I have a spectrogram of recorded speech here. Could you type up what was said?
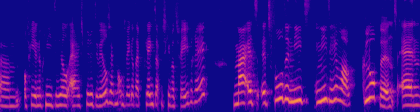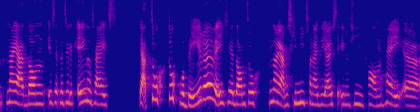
um, of je nog niet heel erg spiritueel zeg maar, ontwikkeld hebt, klinkt dat misschien wat veverig. Maar het, het voelde niet, niet helemaal kloppend. En nou ja, dan is het natuurlijk enerzijds ja, toch, toch proberen, weet je, dan toch, nou ja, misschien niet vanuit de juiste energie van, hey, uh,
